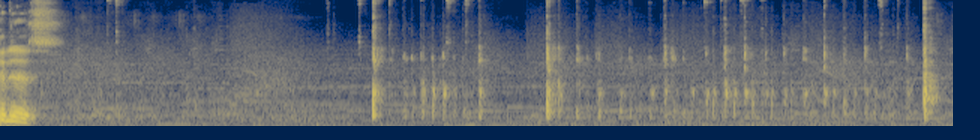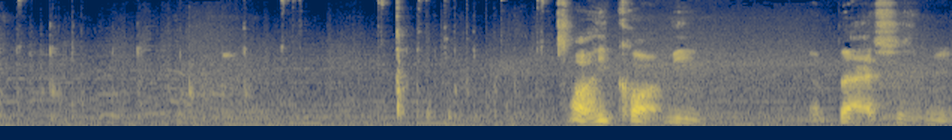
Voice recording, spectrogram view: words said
At this. Oh, he caught me and bashes me.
